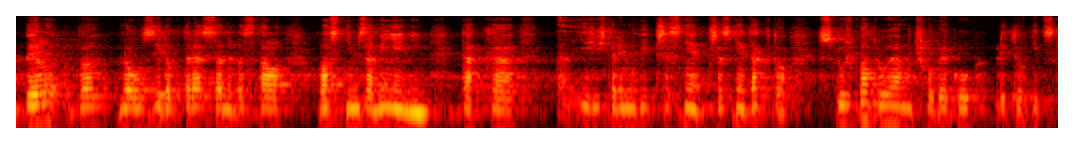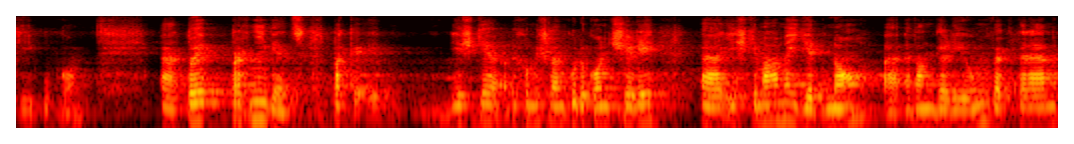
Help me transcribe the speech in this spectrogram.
byl v nouzi, do které se nedostal vlastním zaviněním. Tak eh, Ježíš tady mluví přesně, přesně takto. Služba druhému člověku, liturgický úkon. Eh, to je první věc. Pak ještě, abychom myšlenku dokončili, Eh, ještě máme jedno eh, evangelium, ve kterém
